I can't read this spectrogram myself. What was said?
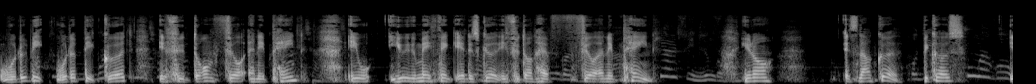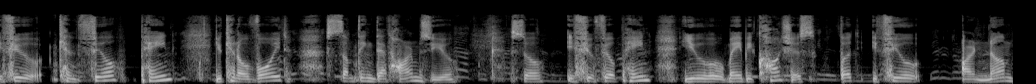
would it be would it be good if you don't feel any pain? you, you may think it is good if you don't have feel any pain. You know, it's not good because if you can feel pain, you can avoid something that harms you. So if you feel pain, you may be cautious, but if you are numb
